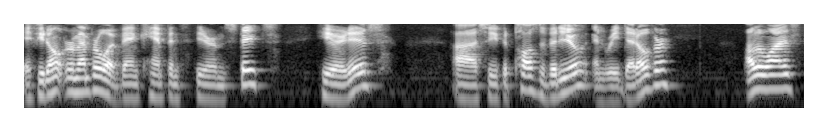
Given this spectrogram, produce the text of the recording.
If you don't remember what Van Kampen's theorem states, here it is. Uh, so you could pause the video and read that over. Otherwise,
